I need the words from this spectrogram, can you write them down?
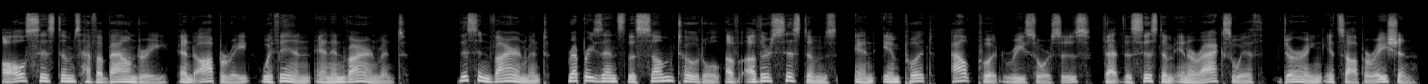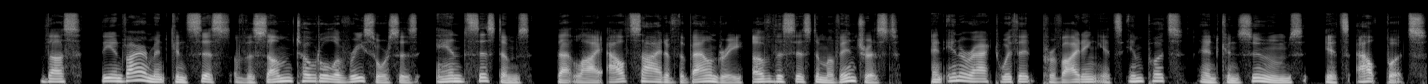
All systems have a boundary and operate within an environment. This environment represents the sum total of other systems and input output resources that the system interacts with during its operation. Thus, the environment consists of the sum total of resources and systems that lie outside of the boundary of the system of interest and interact with it, providing its inputs and consumes its outputs.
